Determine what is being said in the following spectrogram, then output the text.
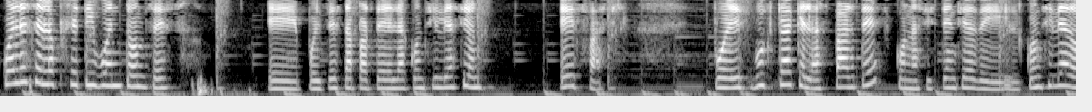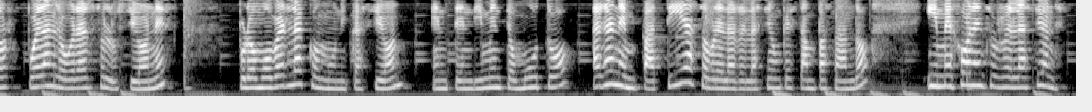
¿Cuál es el objetivo entonces eh, pues de esta parte de la conciliación es fácil, pues busca que las partes, con asistencia del conciliador, puedan lograr soluciones, promover la comunicación, entendimiento mutuo, hagan empatía sobre la relación que están pasando y mejoren sus relaciones,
